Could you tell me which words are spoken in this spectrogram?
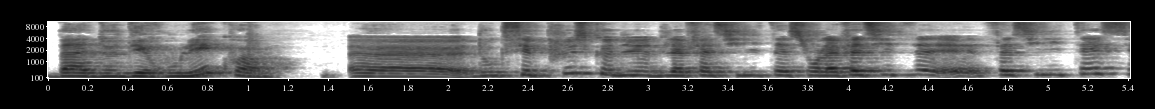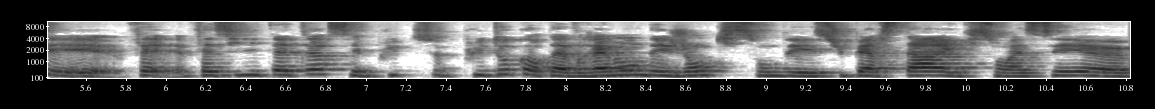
bah, de dérouler quoi. Euh, donc c'est plus que de, la facilitation. La facilité, c'est facilitateur, c'est plutôt quand tu as vraiment des gens qui sont des superstars et qui sont assez, euh,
